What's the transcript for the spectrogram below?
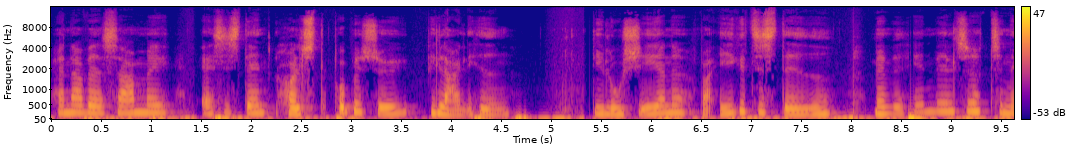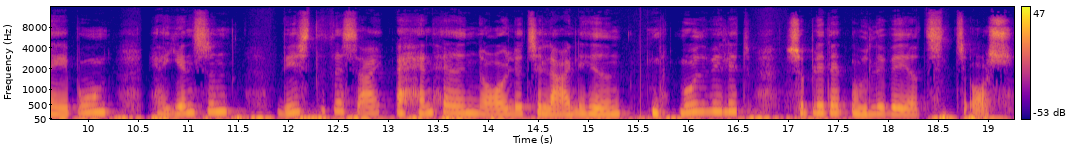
Han har været sammen med assistent Holst på besøg i lejligheden. De logerende var ikke til stede, men ved henvendelse til naboen, herr Jensen, viste det sig, at han havde en nøgle til lejligheden. Modvilligt så blev den udleveret til os.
